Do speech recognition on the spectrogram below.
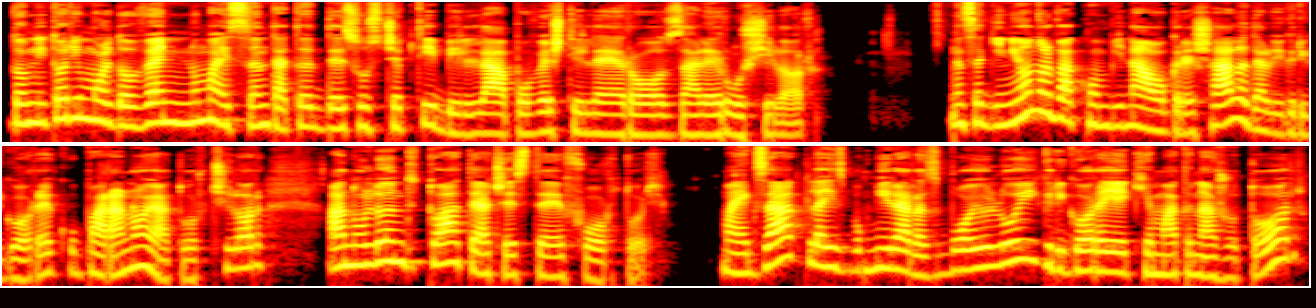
domnitorii moldoveni nu mai sunt atât de susceptibili la poveștile roz ale rușilor. Însă ghinionul va combina o greșeală de-a lui Grigore cu paranoia turcilor, anulând toate aceste eforturi. Mai exact, la izbucnirea războiului, Grigore e chemat în ajutor,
